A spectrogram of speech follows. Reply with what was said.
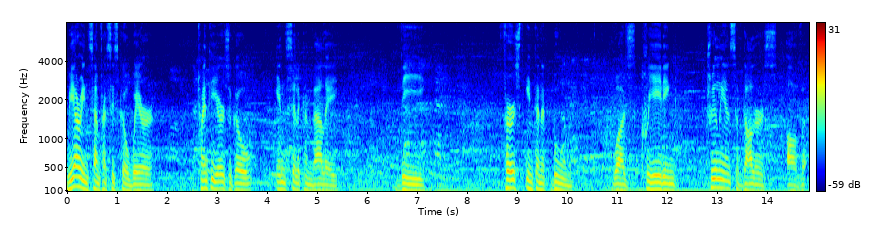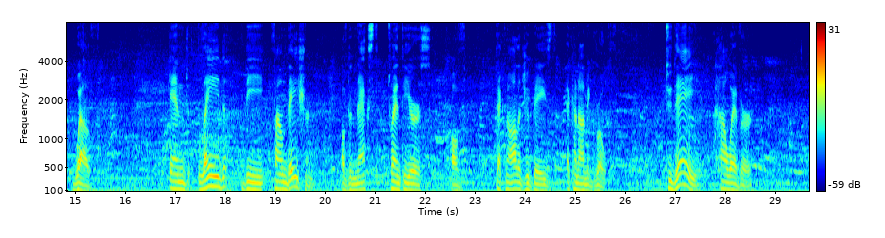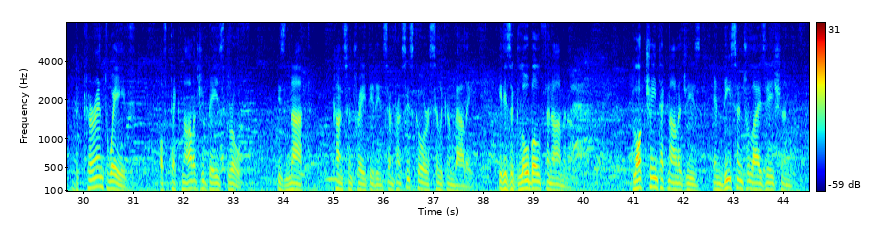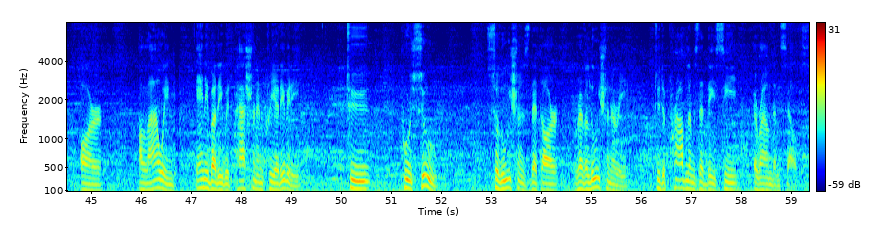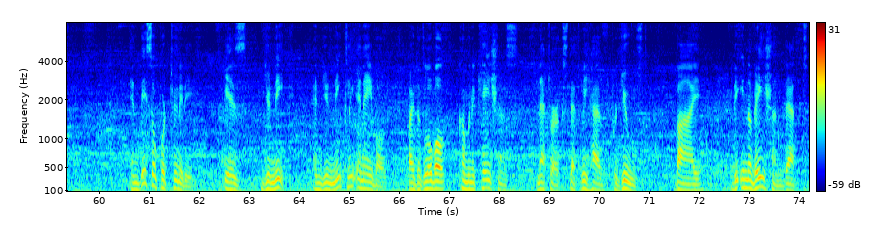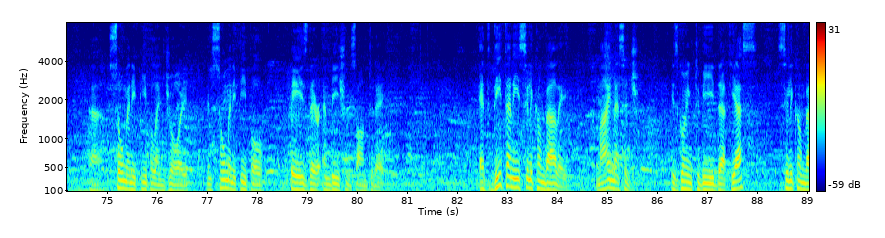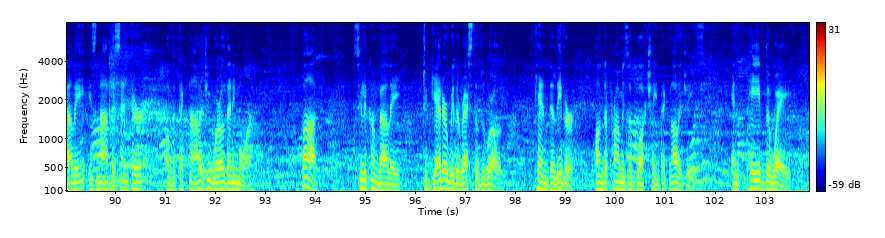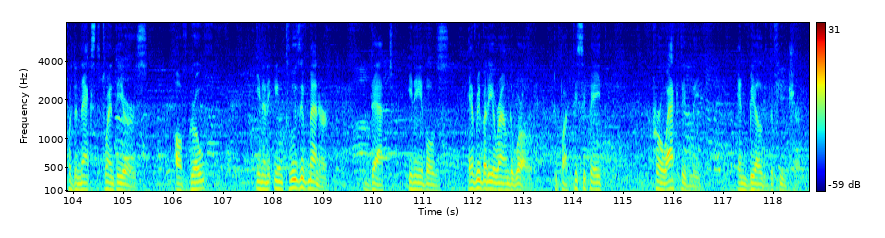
We are in San Francisco where 20 years ago in Silicon Valley, the first internet boom was creating trillions of dollars of wealth and laid the foundation of the next 20 years of technology-based economic growth. Today, however, the current wave of technology-based growth is not concentrated in San Francisco or Silicon Valley. It is a global phenomenon. Blockchain technologies and decentralization are allowing anybody with passion and creativity to pursue solutions that are revolutionary to the problems that they see around themselves. And this opportunity is unique and uniquely enabled by the global communications networks that we have produced by the innovation that uh, so many people enjoy and so many people base their ambitions on today. At D10E Silicon Valley, my message is going to be that yes, Silicon Valley is not the center of the technology world anymore, but Silicon Valley, together with the rest of the world, can deliver on the promise of blockchain technologies and pave the way for the next 20 years of growth in an inclusive manner that enables everybody around the world to participate proactively and build the future.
